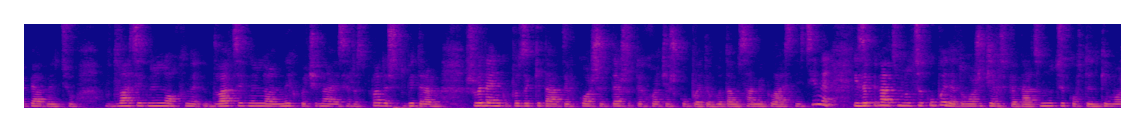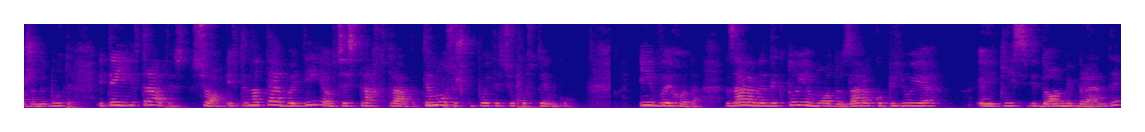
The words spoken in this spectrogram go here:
Чорною п'ятницю в 20.00 в ни- 20.00 в них починається розпродаж, тобі треба швиденько позакидати в кошик те, що ти хочеш купити, бо там самі класні ціни, і за 15 минут це купити, тому що через 15 минут цієї ковтинки може не бути. І ти її втратиш. Все, і на тебе діє оцей страх втрати. Ти мусиш купити цю ковтинку. І вигода. Зараз не диктує моду, зараз копіює якісь відомі бренди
